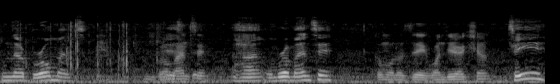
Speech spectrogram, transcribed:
una bromance. Un romance. Este, ajá, un romance. Como los de One Direction. Sí,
